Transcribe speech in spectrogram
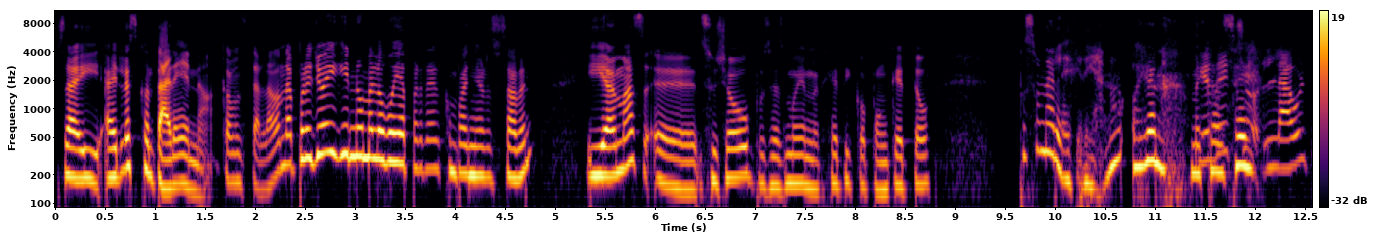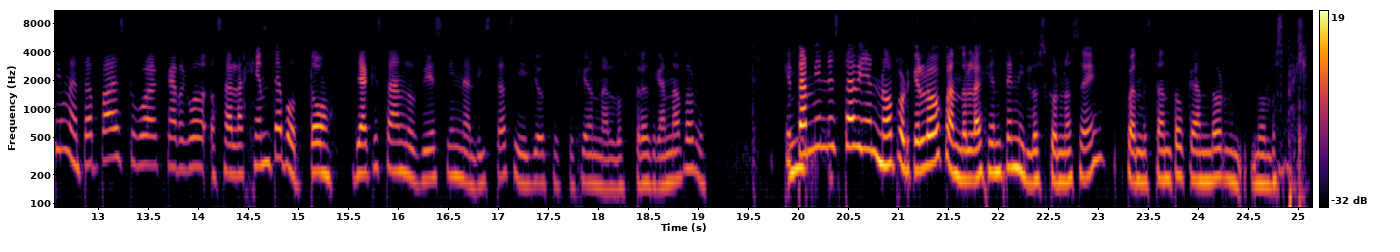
Pues ahí, ahí les contaré, ¿no? Cómo está la onda. Pero yo, Iggy, no me lo voy a perder, compañeros, ¿saben? Y además, eh, su show, pues es muy energético, ponqueto. Pues una alegría, ¿no? Oigan, me cansé. De hecho, la última etapa estuvo a cargo, o sea, la gente votó, ya que estaban los 10 finalistas y ellos escogieron a los tres ganadores. Que Mm. también está bien, ¿no? Porque luego cuando la gente ni los conoce, cuando están tocando, no los pelan.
